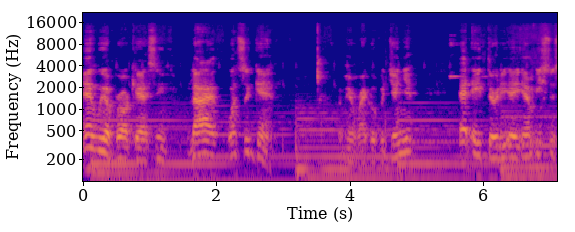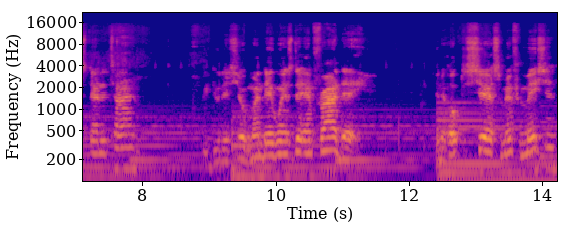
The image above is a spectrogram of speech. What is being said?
and we are broadcasting live once again from here in Henrico, Virginia at 8:30 a.m. Eastern Standard Time. We do this show Monday, Wednesday, and Friday in the hope to share some information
